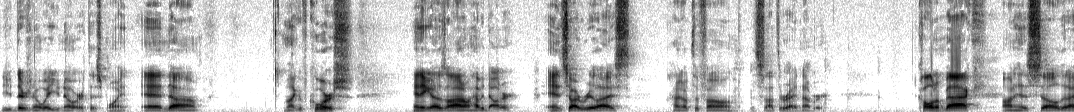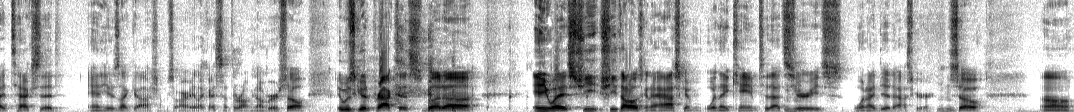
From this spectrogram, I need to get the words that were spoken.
you, "There's no way you know her at this point." And um, I'm like, "Of course." And he goes, "I don't have a daughter." And so I realized, hung up the phone. It's not the right number. Called him back on his cell that I had texted, and he was like, "Gosh, I'm sorry. Like I sent the wrong number." So it was good practice, but. uh anyways, she she thought I was going to ask him when they came to that series when I did ask her. So, um,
